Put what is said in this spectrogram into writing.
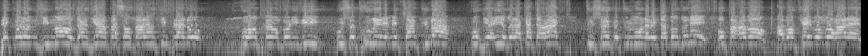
les colonnes immenses d'Indiens passant par l'antiplano pour entrer en Bolivie où se trouvaient les médecins cubains pour guérir de la cataracte tous ceux que tout le monde avait abandonnés auparavant, avant qu'Evo Morales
